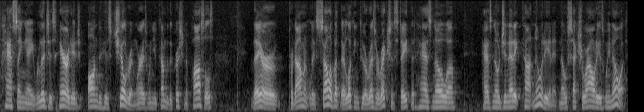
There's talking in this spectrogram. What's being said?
passing a religious heritage on to his children, whereas when you come to the Christian apostles, they are predominantly celibate. They're looking to a resurrection state that has no, uh, has no genetic continuity in it, no sexuality as we know it.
